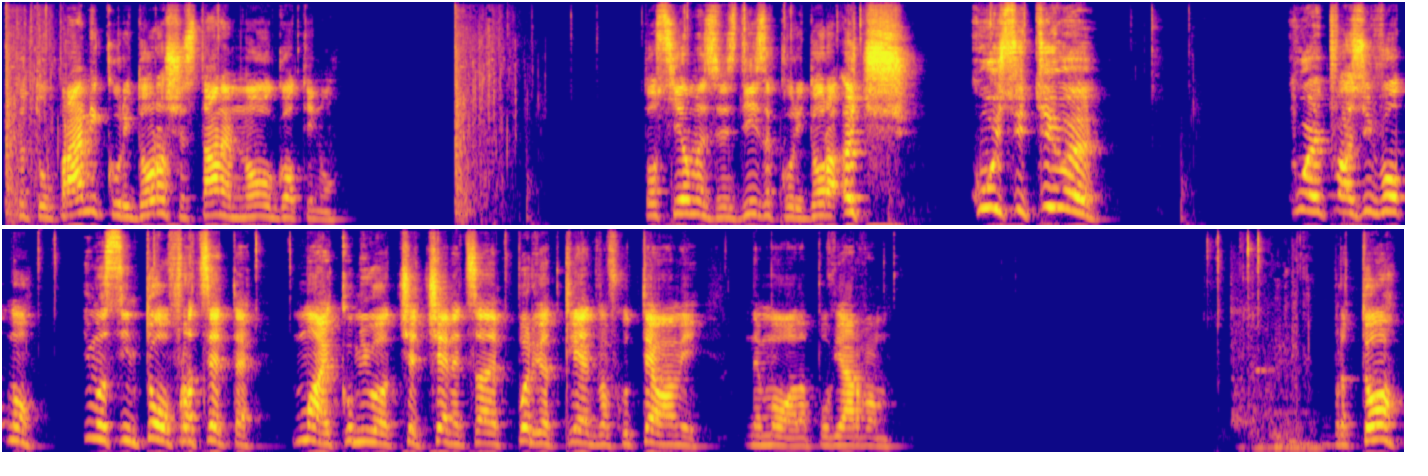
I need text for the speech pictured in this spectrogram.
Като оправим и коридора ще стане много готино. То си имаме звезди за коридора.Ъч! Кой си ти бе? Кое е това животно? Има синтол в ръцете. Майко мила, чеченеца е първият клиент в хотела ми. Не мога да повярвам. Брато,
